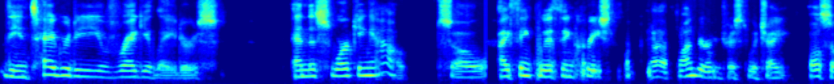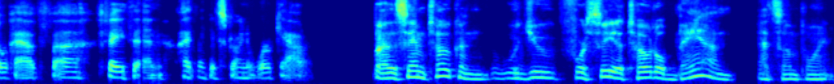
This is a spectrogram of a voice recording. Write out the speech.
the integrity of regulators, and this working out. So I think with increased uh, funder interest, which I also have uh, faith in, I think it's going to work out. By the same token, would you foresee a total ban at some point?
